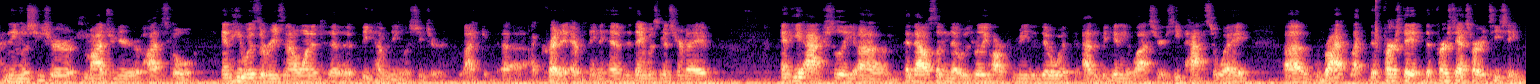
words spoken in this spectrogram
an English teacher, my junior year of high school, and he was the reason I wanted to become an English teacher. Like, uh, I credit everything to him. His name was Mr. Mabe. And he actually, um, and that was something that was really hard for me to deal with at the beginning of last year. He passed away uh, right, like the first day, the first day I started teaching.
